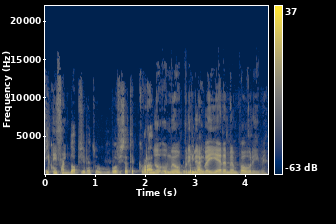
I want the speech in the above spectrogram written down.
E com Sim, o facto de, obviamente, o Boa Vista ter O quebrado. o no- meu no primeiro Bahia era mesmo para o Uribe.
